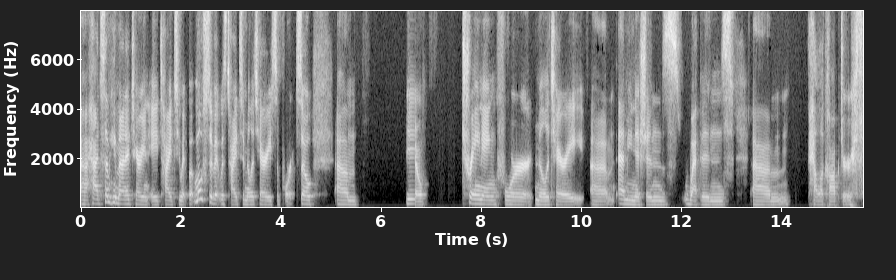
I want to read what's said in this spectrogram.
uh, had some humanitarian aid tied to it, but most of it was tied to military support. So, um, you know, training for military um, ammunitions, weapons, um, helicopters,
